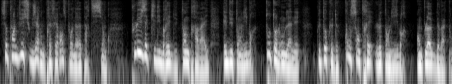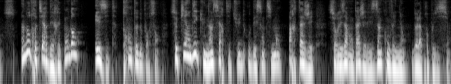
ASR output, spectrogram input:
Ce point de vue suggère une préférence pour une répartition plus équilibrée du temps de travail et du temps libre tout au long de l'année, plutôt que de concentrer le temps libre en bloc de vacances. Un autre tiers des répondants hésite, 32%, ce qui indique une incertitude ou des sentiments partagés sur les avantages et les inconvénients de la proposition.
